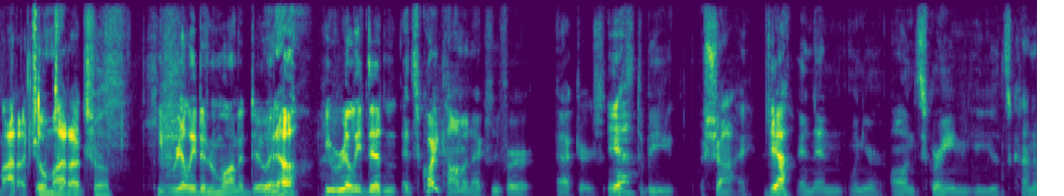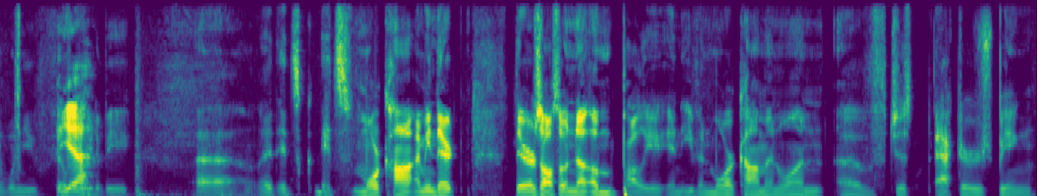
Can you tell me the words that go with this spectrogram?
Maracho. to me," He really didn't want to do it. No. He really didn't. It's quite common actually for actors. Yeah. to be shy. Yeah. And then when you're on screen, it's kind of when you feel Yeah. free to be. Uh, it, it's it's more com. I mean, there there's also no, um, probably an even more common one of just actors being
